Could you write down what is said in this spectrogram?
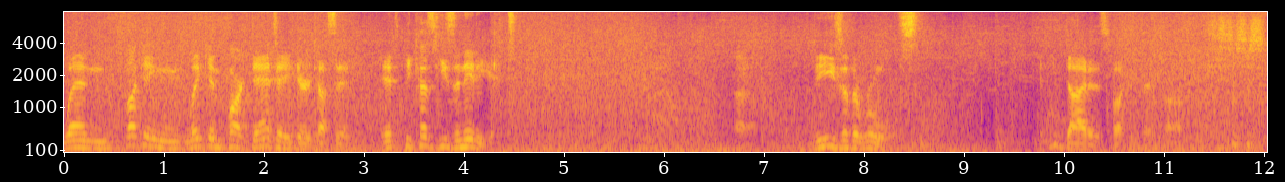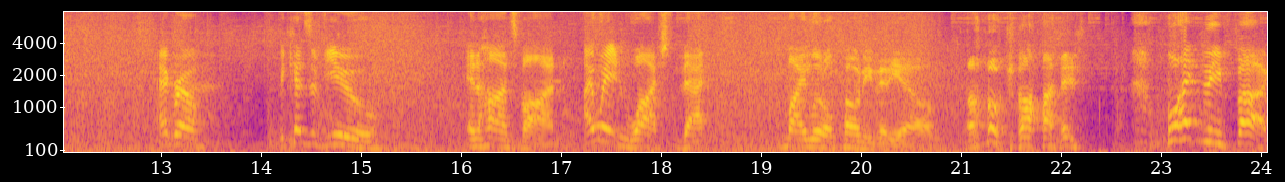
When fucking Linkin Park Dante here does it, it's because he's an idiot. These are the rules. If you died at this fucking thing, Bob. Aggro, because of you and Hans Vaughn, I went and watched that My Little Pony video. Oh god! What the fuck?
